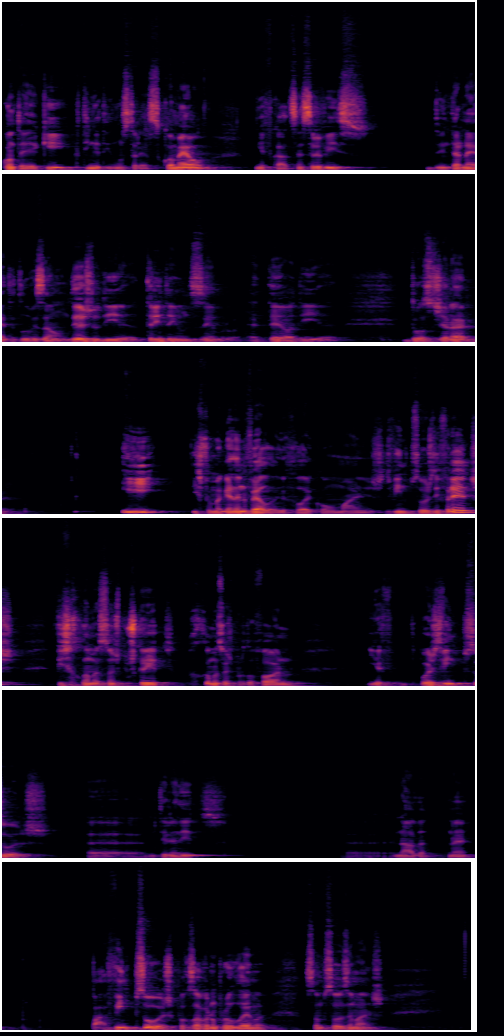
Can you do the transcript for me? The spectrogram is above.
contei aqui que tinha tido um stress com a Mel, tinha ficado sem serviço de internet e televisão desde o dia 31 de dezembro até ao dia 12 de janeiro. E isto foi uma grande novela. Eu falei com mais de 20 pessoas diferentes, fiz reclamações por escrito, reclamações por telefone, e depois de 20 pessoas uh, me terem dito uh, nada, né? Pá, 20 pessoas para resolver um problema são pessoas a mais.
